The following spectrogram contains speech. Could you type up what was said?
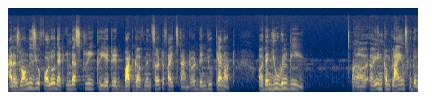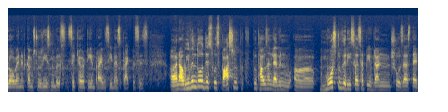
And as long as you follow that industry created but government certified standard, then you cannot, uh, then you will be uh, in compliance with the law when it comes to reasonable security and privacy best practices. Uh, now, even though this was passed in 2011, uh, most of the research that we've done shows us that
